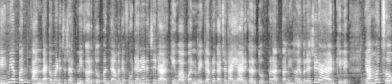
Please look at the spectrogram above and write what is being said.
नेहमी आपण कांदा टोमॅटोची चटणी करतो पण त्यामध्ये फुटाण्याची डाळ किंवा आपण वेगळ्या प्रकारच्या डाळी ॲड करतो पण आत्ता मी हरभऱ्याची डाळ ॲड केली. यामुळे चव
